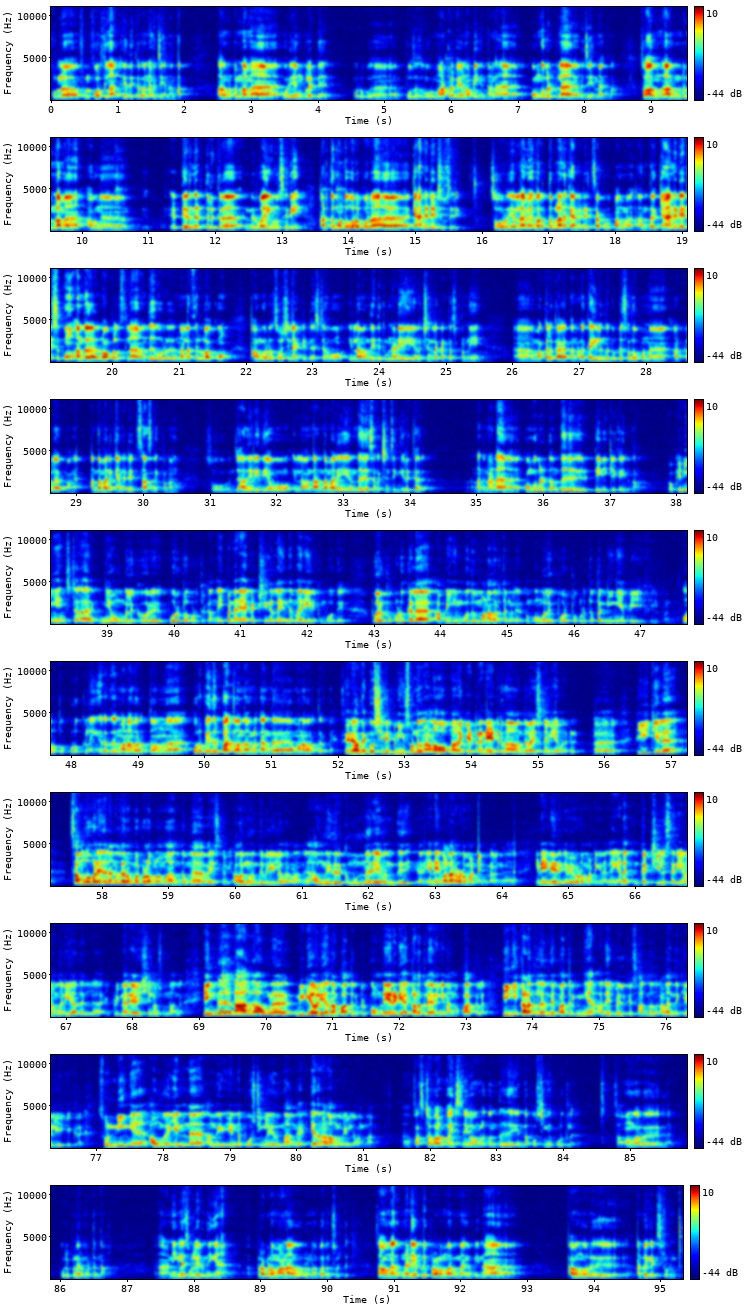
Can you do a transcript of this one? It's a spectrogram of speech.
ஃபுல்லாக ஃபுல் ஃபோர்ஸில் எதுக்கிறதுனா விஜயனா தான். அது மட்டும் இல்லாமல் ஒரு யங் பிளட்டு ஒரு புது ஒரு மாற்றம் வேணும் அப்படிங்கிறதுனால கொங்கு பெட்டில் விஜய் தான். ஸோ அது மட்டும் அது மட்டும் இல்லாமல் அவங்க தேர்ந்தெடுத்திருக்கிற நிர்வாகிகளும் சரி அடுத்து கொண்டு வர போகிற கேண்டிடேட்ஸும் சரி. ஸோ எல்லாமே வர்த்தபிளான கேண்டிடேட்ஸாக கொடுப்பாங்க. அந்த கேண்டிடேட்ஸுக்கும் அந்த லோக்கல்ஸில் வந்து ஒரு நல்ல செல்வாக்கும். அவங்க ஒரு சோஷியல் ஆக்டிவிட்டிஸ்டாகவும் இல்லை வந்து இதுக்கு முன்னாடி எலெக்ஷனில் கண்டெஸ்ட் பண்ணி மக்களுக்காக தன்னோட கையிலேருந்து துட்டை செலவு பண்ண ஆட்களாக இருப்பாங்க. அந்த மாதிரி கேண்டிடேட்ஸ் தான் செலக்ட் பண்ணுவாங்க. ஸோ ஜாதி ரீதியாகவோ இல்லை வந்து அந்த மாதிரி வந்து செலெக்ஷன்ஸ் இங்கே இருக்காது. அதனால் கொங்கு பெல்ட் வந்து டிவிக்கே கையில் தான். ஓகே நீங்கள் யங்ஸ்டராக இருக்கீங்க. உங்களுக்கு ஒரு பொறுப்பை கொடுத்துருக்காங்க. இப்போ நிறையா கட்சிகளில் இந்த மாதிரி இருக்கும்போது பொறுப்பு கொடுக்கல அப்படிங்கும்போது மன வருத்தங்கள் இருக்கும். உங்களுக்கு பொறுப்பு கொடுத்தப்ப நீங்கள் எப்படி ஃபீல் பண்ணுங்க? பொறுப்பு கொடுக்கலைங்கிறது மன வருத்தம் பொறுப்பு எதிர்பார்த்து வந்தவங்களுக்கு அந்த மன வருத்தம் இருக்கும் சரி அந்த கொஸ்டின் இப்போ நீங்கள் சொன்னதுனால நான் ஓப்பனாகவே கேட்டுறேன். நேற்று தான் வந்து வைஷ்ணவி அவர்கள் டிவிக்கேல சமூக வலைதளங்களில் ரொம்ப பிரபலமாக இருந்தவங்க வைஷ்ணவி. அவங்க வந்து வெளியில் வர்றாங்க. அவங்க இதற்கு முன்னரே வந்து என்னை வளர விட மாட்டேங்கிறாங்க. என்னை நெருங்கவே விட மாட்டேங்கிறாங்க. எனக்கும் கட்சியில் சரியான மரியாதை இல்லை. இப்படி நிறைய விஷயங்கள் சொன்னாங்க. எங்கே நாங்கள் அவங்கள மீடியா வழியாக தான் பார்த்துக்கிட்டு இருக்கோம். நேரடியாக களத்தில் இறங்கி நாங்கள் பார்க்கல. நீங்கள் களத்தில் இருந்தே பார்த்துருக்கீங்க. அதே பெல்ட் சார்ந்ததுனால இந்த கேள்வியை கேட்குறேன். ஸோ நீங்கள் அவங்க என்ன அங்கே என்ன போஸ்டிங்கில் இருந்தாங்க? எதனால் அவங்க வெளியில் வந்தாங்க? ஃபர்ஸ்ட் ஆஃப் ஆல் வைஷ்ணவி அவங்களுக்கு வந்து எந்த போஸ்டிங்கும் கொடுக்கல. ஸோ அவங்க ஒரு உறுப்பினர் மட்டும்தான். நீங்களே சொல்லியிருந்தீங்க. பிரபலமான ஒரு நபர்னு சொல்லிட்டு. ஸோ அவங்க அதுக்கு முன்னாடி எப்படி பிரபலமாக இருந்தாங்க அப்படின்னா அவங்க ஒரு advocate student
